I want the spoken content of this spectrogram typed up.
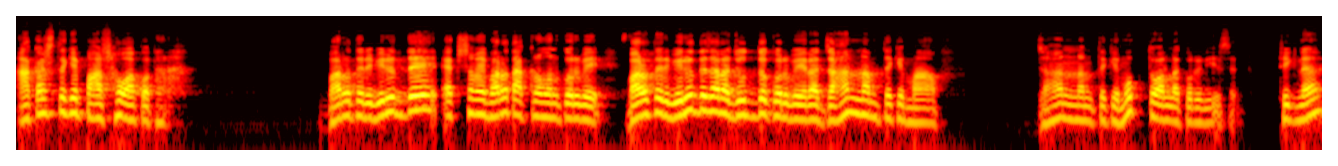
আকাশ থেকে পাশ হওয়া কথা। ভারতের বিরুদ্ধে একসময় ভারত আক্রমণ করবে। ভারতের বিরুদ্ধে যারা যুদ্ধ করবে, এরা জাহান নাম থেকে মাফ। জাহান নাম থেকে মুক্ত আল্লাহ করে দিয়েছেন। ঠিক না?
